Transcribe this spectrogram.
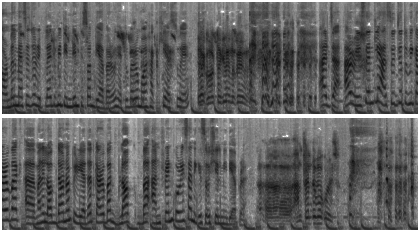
নৰ্মেল মেছেজৰ ৰিপ্লাই তুমি তিনদিন পিছত দিয়া বাৰু সেইটো বাৰু মই সাক্ষী আছোৱে ঘৰত থাকিলে। আচ্ছা আৰু ৰিচেণ্টলি আচৰ্য তুমি কাৰোবাক মানে লকডাউনৰ পিৰিয়ডত কাৰোবাক ব্লক বা আনফ্ৰেণ্ড কৰিছা নেকি ছচিয়েল মিডিয়াৰ পৰা? আনফ্ৰেণ্ডটো মই কৰিছো।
